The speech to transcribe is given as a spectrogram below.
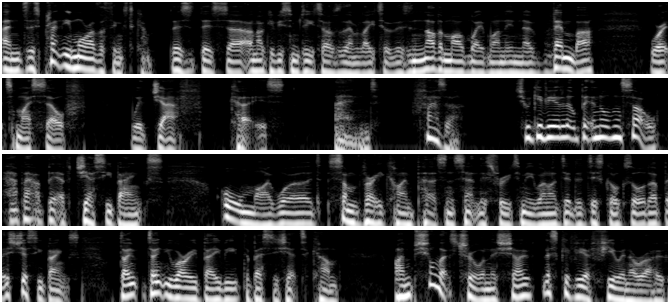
and there's plenty more other things to come. There's, there's, uh, and I'll give you some details of them later. There's another Mildmay one in November, where it's myself with Jaff, Curtis, and Fazza. Should we give you a little bit of Northern Soul? How about a bit of Jesse Banks? Oh my word! Some very kind person sent this through to me when I did a Discogs order, but it's Jesse Banks. Don't don't you worry, baby. The best is yet to come. I'm sure that's true on this show. Let's give you a few in a row.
